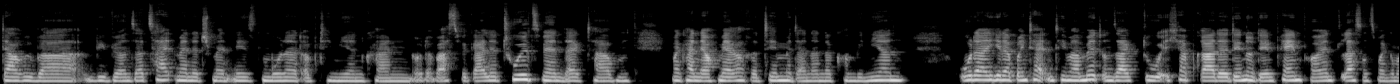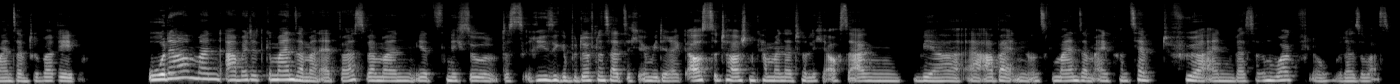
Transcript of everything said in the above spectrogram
darüber, wie wir unser Zeitmanagement nächsten Monat optimieren können oder was für geile Tools wir entdeckt haben. Man kann ja auch mehrere Themen miteinander kombinieren. Oder jeder bringt halt ein Thema mit und sagt, du, ich habe gerade den und den Painpoint, lass uns mal gemeinsam drüber reden. Oder man arbeitet gemeinsam an etwas. Wenn man jetzt nicht so das riesige Bedürfnis hat, sich irgendwie direkt auszutauschen, kann man natürlich auch sagen, wir erarbeiten uns gemeinsam ein Konzept für einen besseren Workflow oder sowas.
